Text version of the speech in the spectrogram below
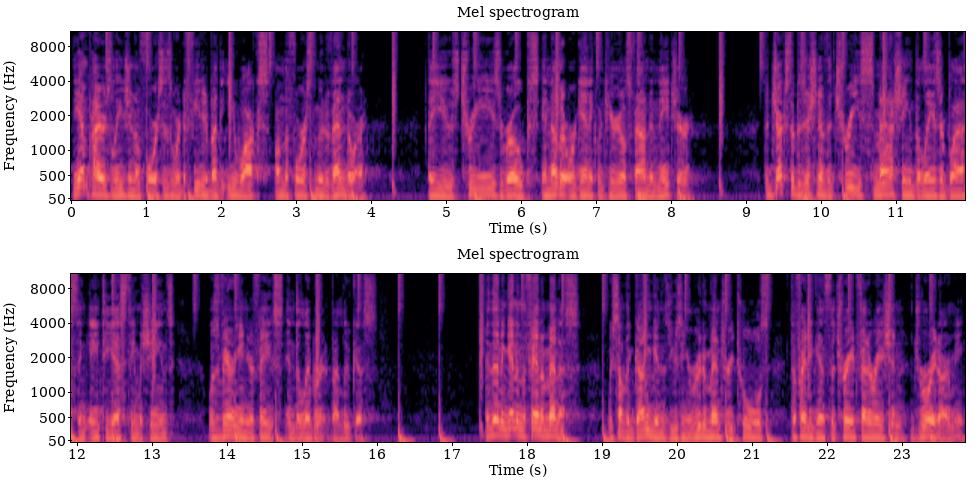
the Empire's legion of forces were defeated by the Ewoks on the forest moon of Endor. They used trees, ropes, and other organic materials found in nature. The juxtaposition of the trees smashing the laser blasting ATST machines was very in your face and deliberate by Lucas. And then again in The Phantom Menace, we saw the Gungans using rudimentary tools to fight against the Trade Federation droid army.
